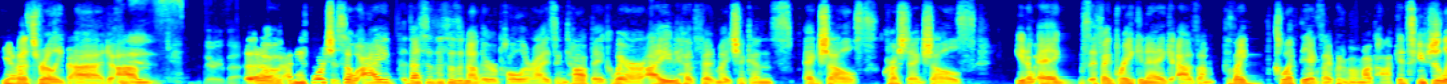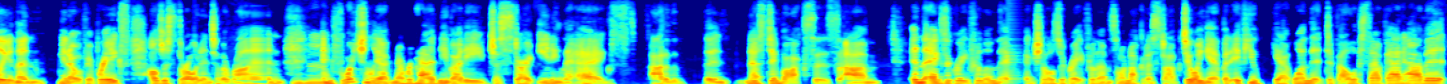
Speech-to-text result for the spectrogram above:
Yeah, that's really bad. Um, it is very bad. Uh, I mean, fortunate. So I that's this is another polarizing topic where I have fed my chickens eggshells, crushed eggshells, you know, eggs. If I break an egg as I'm, because I collect the eggs and I put them in my pockets usually, and then you know, if it breaks, I'll just throw it into the run. Mhm. And fortunately, I've never had anybody just start eating the eggs out of the, the nesting boxes. Um, and the eggs are great for them. The eggshells are great for them. So I'm not going to stop doing it. But if you get one that develops that bad habit,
